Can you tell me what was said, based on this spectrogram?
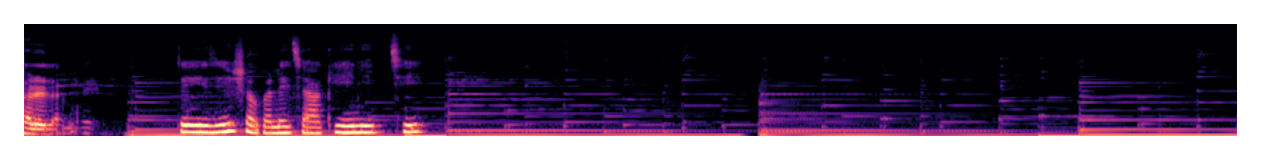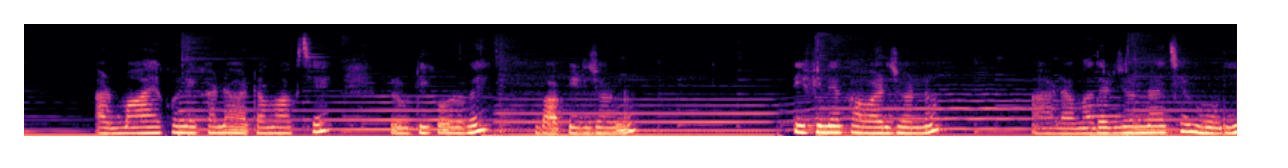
ভালো লাগবে। তো এই যে সকালে চা খেয়ে নিচ্ছি। আর মা এখন এখানে আটা মাখছে, রুটি করবে বাপির জন্য, টিফিনে খাওয়ার জন্য। আর আমাদের জন্য আছে মুড়ি।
